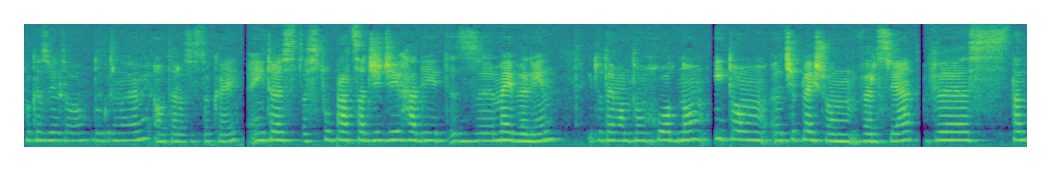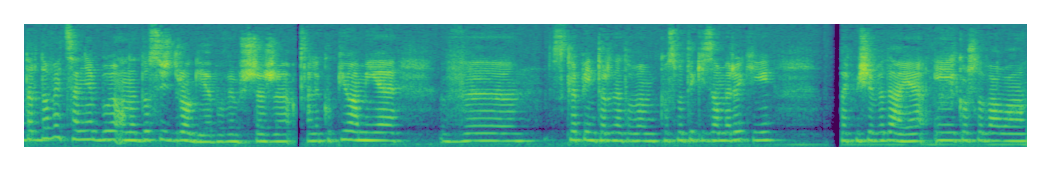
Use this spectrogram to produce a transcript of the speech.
Pokazuję to do góry nogami? O, teraz jest ok. I to jest współpraca Gigi Hadid z Maybelline. I tutaj mam tą chłodną i tą e, cieplejszą wersję. W standardowej cenie były one dosyć drogie, powiem szczerze, ale kupiłam je w sklepie internetowym kosmetyki z Ameryki. Tak mi się wydaje. I kosztowała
